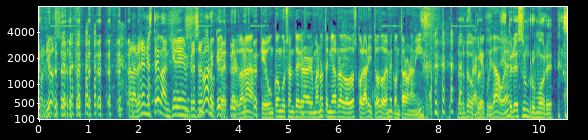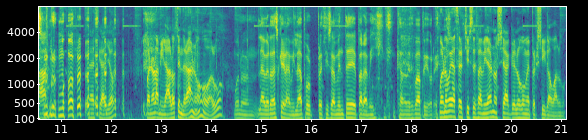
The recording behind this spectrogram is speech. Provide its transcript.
Por Dios. A la Belén Esteban, ¿quieren preservar o qué? Perdona, que un concursante de Gran Hermano tenía el grado 2 escolar y todo, ¿eh? Me contaron a mí. No, no, O sea, que cuidado, ¿eh? Pero es un rumor, ¿eh? Es Ah. un rumor. Decía yo. Bueno, la Milá lo tendrá, ¿no? O algo. Bueno, la verdad es que la Milá, por- precisamente para mí, cada vez va peor. ¿eh? Bueno, voy a hacer chistes de la Milá, no sea que luego me persiga o algo.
